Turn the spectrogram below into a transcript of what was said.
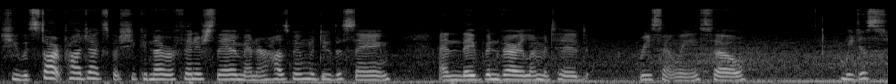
she would start projects but she could never finish them and her husband would do the same. And they've been very limited recently. So we just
